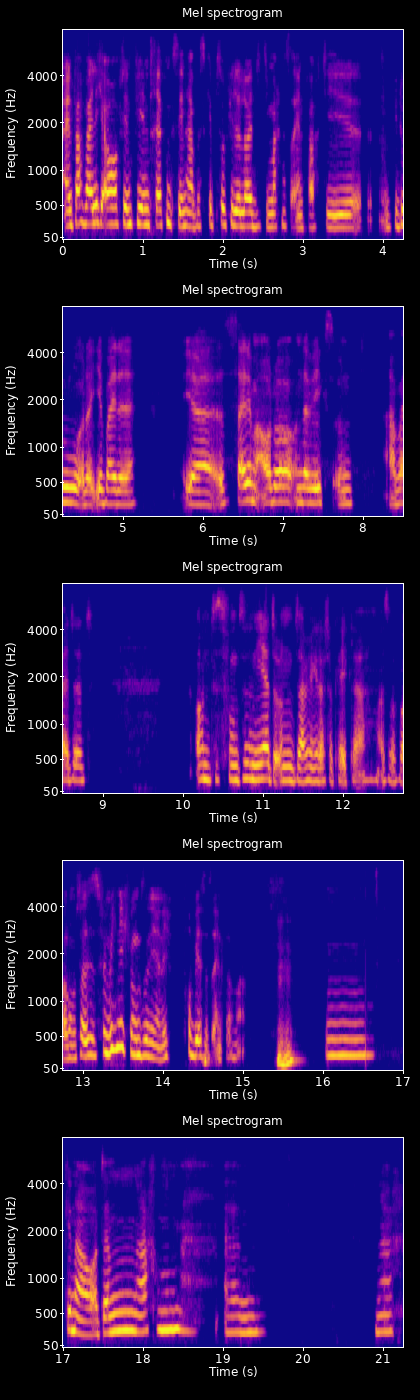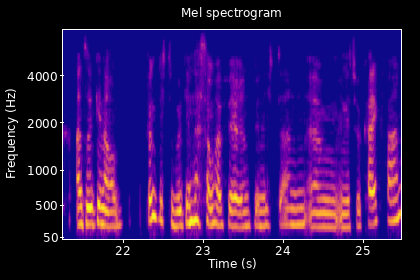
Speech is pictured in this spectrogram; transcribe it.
einfach weil ich auch auf den vielen Treffen gesehen habe, es gibt so viele Leute, die machen es einfach, die, wie du oder ihr beide, ihr seid im Auto unterwegs und arbeitet und es funktioniert. Und da habe ich mir gedacht, okay, klar, also warum soll es für mich nicht funktionieren? Ich probiere es jetzt einfach mal. Mhm. Mm, genau, dann nach dem, ähm, nach, also genau, pünktlich zu Beginn der Sommerferien bin ich dann ähm, in die Türkei gefahren.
